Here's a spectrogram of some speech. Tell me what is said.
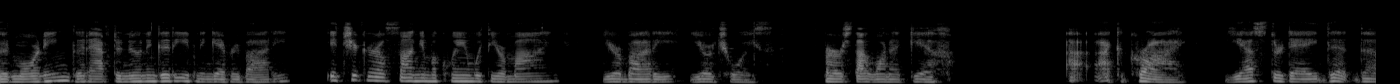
Good morning, good afternoon, and good evening, everybody. It's your girl, Sonya McQueen, with your mind, your body, your choice. First, I want to give, I, I could cry. Yesterday, the, the,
